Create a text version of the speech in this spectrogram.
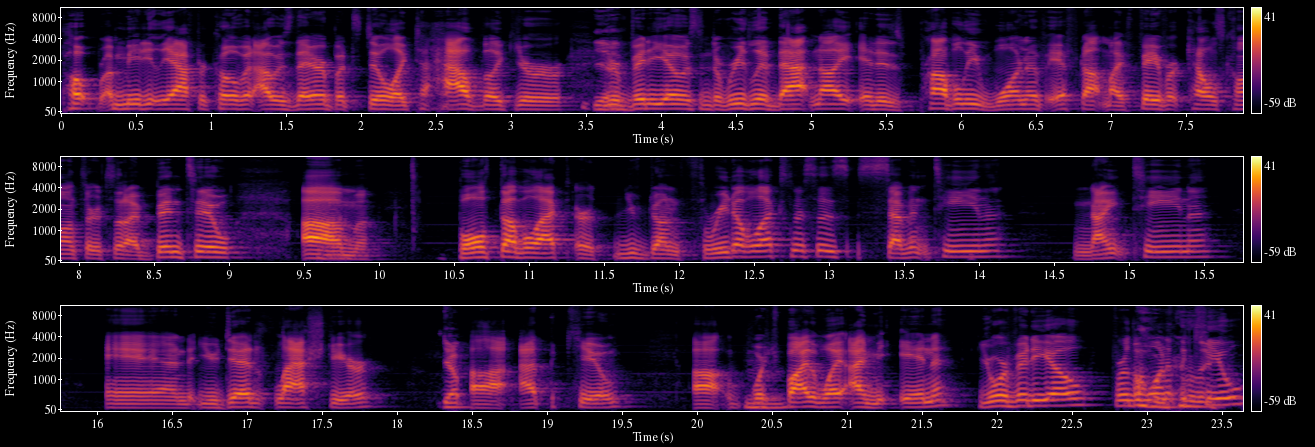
po- immediately after COVID, I was there, but still, like to have like your Yeah. your videos and to relive that night. It is probably one of, if not my favorite Kells concerts that I've been to. Um, both double X, or you've done three double Xmas's, 17, 19, and you did last year Yep. uh, at the queue, Uh, which, by the way, I'm in your video for the Mm-hmm. Oh, one at the really?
